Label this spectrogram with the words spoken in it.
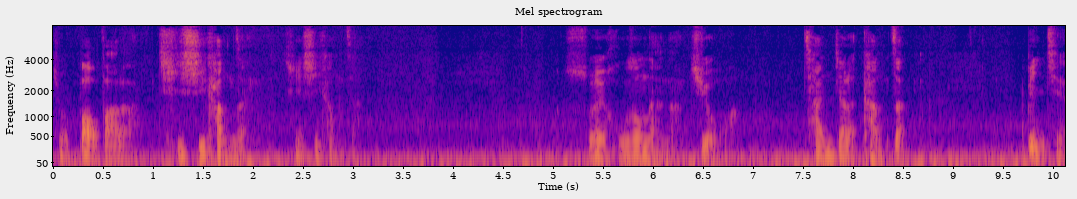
就爆发了七夕抗战。七夕抗战，所以胡宗南呢就啊参加了抗战，并且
